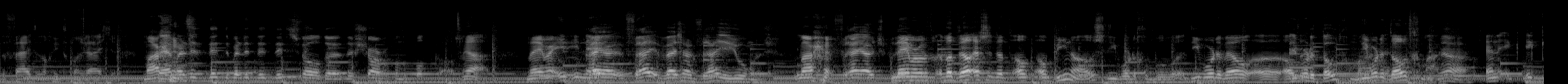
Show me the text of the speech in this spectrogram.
de feiten nog niet op een rijtje. Maar. Nee, maar dit, dit, dit, is wel de, de charme van de podcast. ja. Nee, maar in. in Vrij, vrij, wij zijn vrije jongens. maar. Vrij uitspreken. Nee, maar wat, wat wel echt is, dat al- albino's die worden geboren, die worden wel. eh, altijd- die worden doodgemaakt. die worden doodgemaakt. Ja, En ik. ik,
